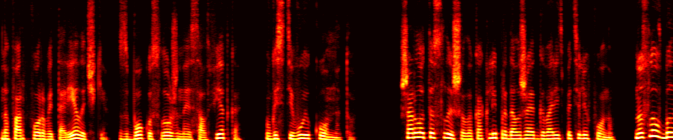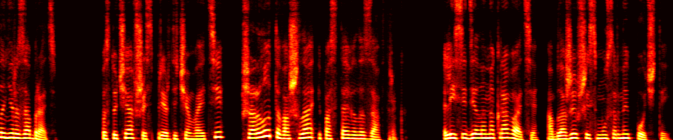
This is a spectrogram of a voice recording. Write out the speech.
на фарфоровой тарелочке, сбоку сложенная салфетка, в гостевую комнату. Шарлотта слышала, как Ли продолжает говорить по телефону, но слов было не разобрать. Постучавшись, прежде чем войти, Шарлотта вошла и поставила завтрак. Ли сидела на кровати, обложившись мусорной почтой.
